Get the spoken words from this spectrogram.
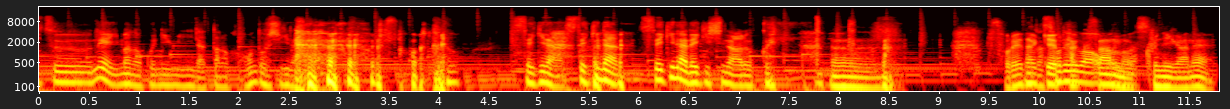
いつね、今の国になったのか、本当不思議な。素敵な、素敵な、素敵な歴史のある国。うん。それだけたくさんの国がね。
